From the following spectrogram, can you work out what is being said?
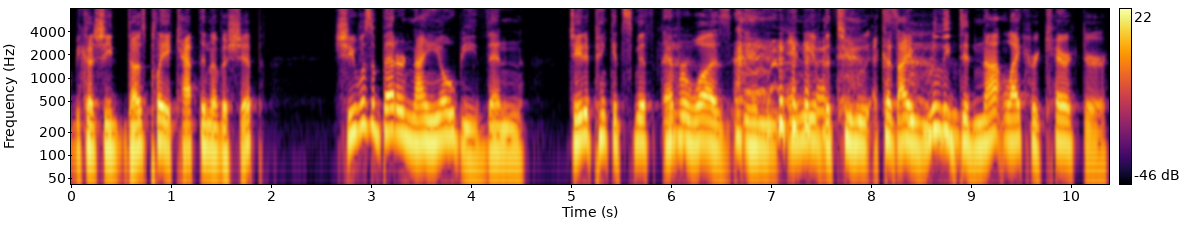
because she does play a captain of a ship. She was a better Niobe than Jada Pinkett Smith ever was in any of the two movies because I really did not like her character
